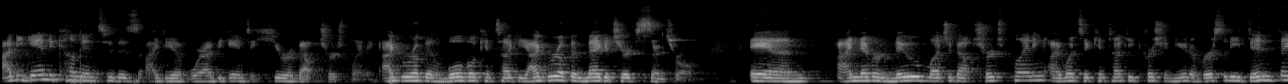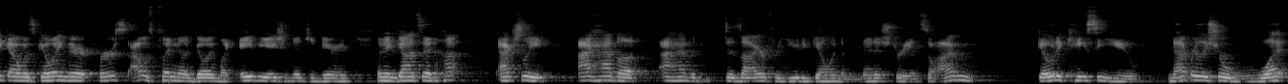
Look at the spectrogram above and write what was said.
I began to come into this idea of where I began to hear about church planting. I grew up in Louisville, Kentucky. I grew up in Megachurch Central. And I never knew much about church planting. I went to Kentucky Christian University. Didn't think I was going there at first. I was planning on going like aviation engineering, and then God said, huh, "Actually, I have a I have a desire for you to go into ministry." And so I'm go to KCU, not really sure what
